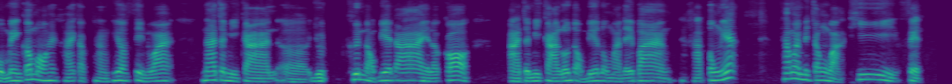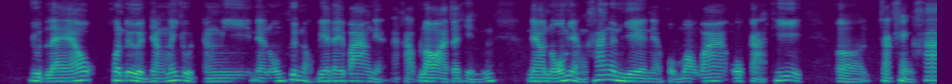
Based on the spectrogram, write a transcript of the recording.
ผมเองก็มองคล้ายๆกับทางพี่ออสตินว่าน่าจะมีการหยุดขึ้นดอกเบี้ยได้ แล้วก็อาจจะมีการลดดอกเบี้ยลงมาได้บ้างนะครับตรงเนี้ย ถ้ามันเป็นจังหวะที่เฟดหยุดแล้ว คนอื่นยังไม่หยุดยังมีแนวโน้มขึ้นดอกเบี้ยได้บ้างเนี่ยนะครับเราอาจจะเห็นแนวโน้มอย่างค่าเงินเยนเนี่ยผมมองว่าโอกาสที่จะแข่งค่า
